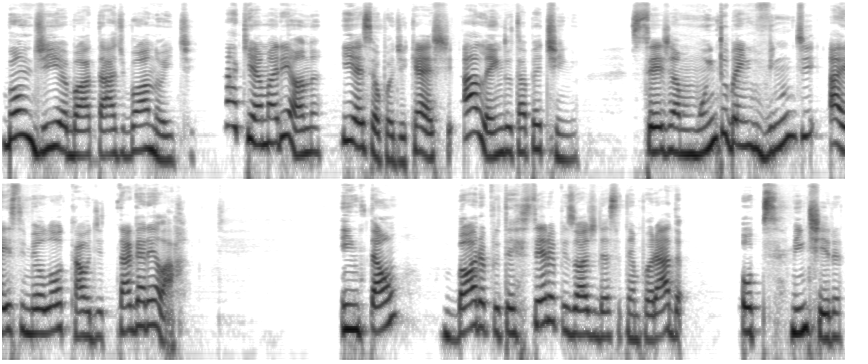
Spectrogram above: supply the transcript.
bom dia, boa tarde, boa noite. Aqui é a Mariana e esse é o podcast Além do Tapetinho. Seja muito bem-vindo a esse meu local de tagarelar. Então, bora pro terceiro episódio dessa temporada? Ops, mentira.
